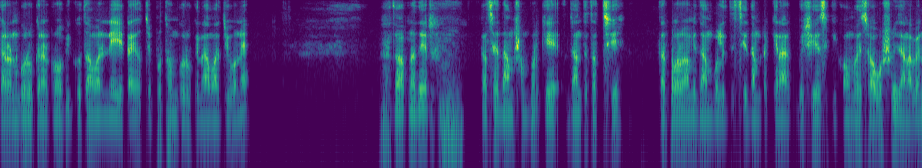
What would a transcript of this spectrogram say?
কারণ গরু কেনার কোনো অভিজ্ঞতা আমার নেই, এটাই হচ্ছে প্রথম গরু কেনা আমার জীবনে। তো আপনাদের কাছে দাম সম্পর্কে জানতে চাচ্ছি, তারপরও আমি দাম বলে দিচ্ছি, দামটা কেনা বেশি হয়েছে কি কম হয়েছে অবশ্যই জানাবেন।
